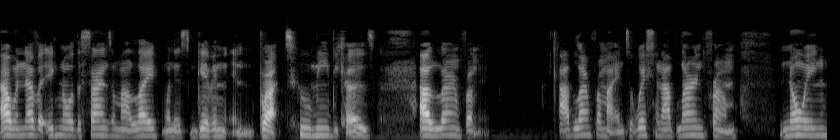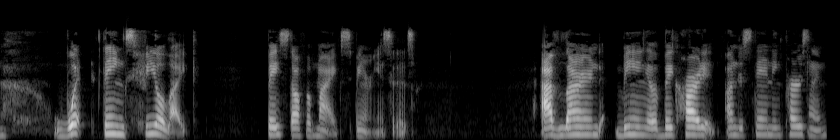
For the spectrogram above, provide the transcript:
I would never ignore the signs of my life when it's given and brought to me because I've learned from it. I've learned from my intuition. I've learned from knowing what things feel like based off of my experiences. I've learned being a big hearted, understanding person.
